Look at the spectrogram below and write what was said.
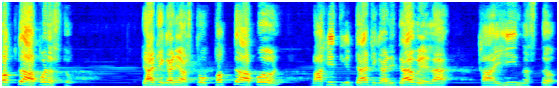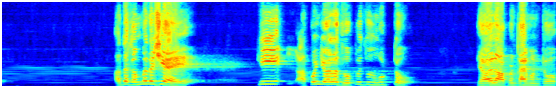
फक्त आपण असतो. त्या ठिकाणी असतो फक्त आपण. बाकी त्या ठिकाणी त्या वेळेला काही नसतं. आता गंमत अशी आहे की आपण ज्यावेळेला झोपेतून उठतो त्यावेळेला आपण काय म्हणतो?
